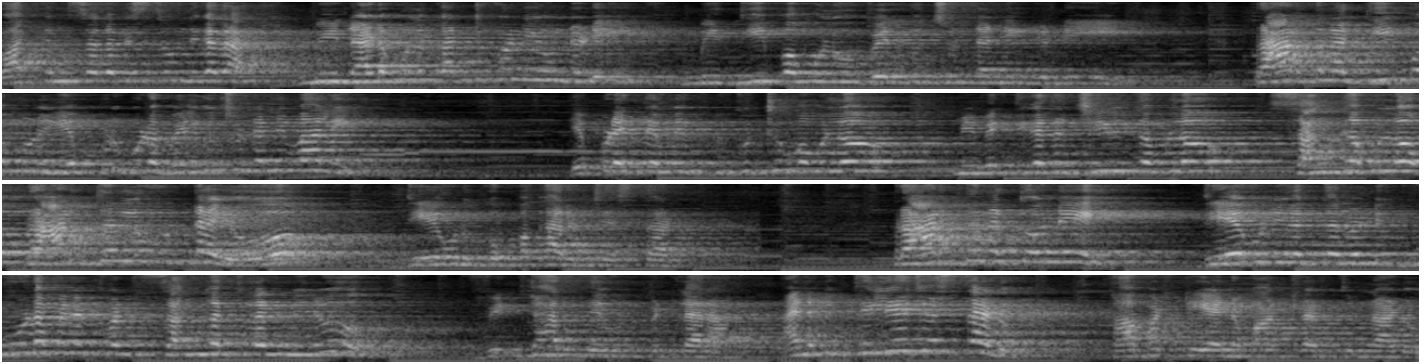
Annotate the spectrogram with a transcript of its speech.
వాక్యం సెలవిస్తుంది కదా మీ నడుములు కట్టుకొని ఉండుడి మీ దీపములు వెలుగుచుండనియుడి ప్రార్థన దీపములు ఎప్పుడు కూడా వెలుగుచుండనివ్వాలి. ఎప్పుడైతే మీ మీ కుటుంబంలో మీ వ్యక్తిగత జీవితంలో సంఘంలో ప్రార్థనలు ఉంటాయో దేవుడు గొప్ప కార్యం చేస్తాడు. ప్రార్థనతోనే దేవుని యొక్క నుండి గూఢమైనటువంటి సంగతులను మీరు వింటారు దేవుని బిడ్డారా ఆయన మీకు తెలియజేస్తాడు. కాబట్టి ఆయన మాట్లాడుతున్నాడు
